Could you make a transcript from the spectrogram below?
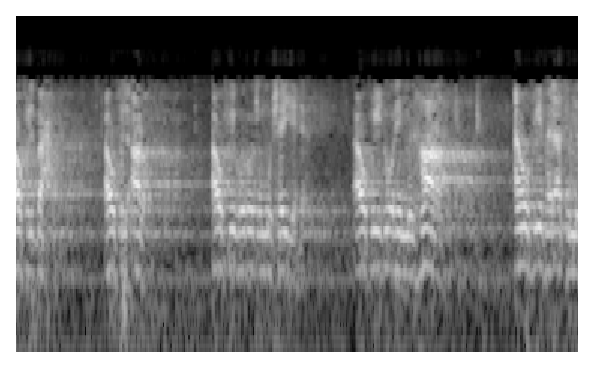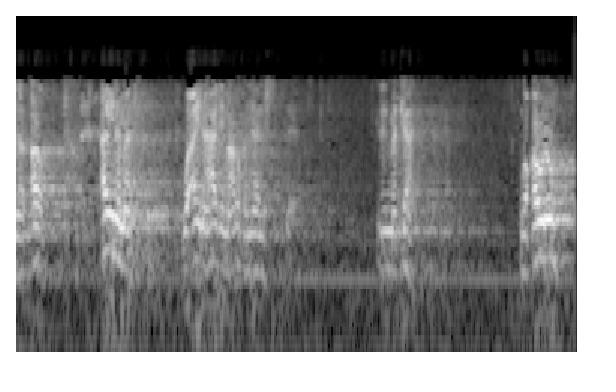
أو في البحر أو في الأرض أو في بروج مشيدة أو في دور منهارة أو في فلاة من الأرض أينما تكون وأين هذه معروف أنها للمكان. وقوله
